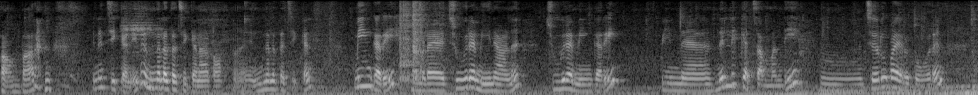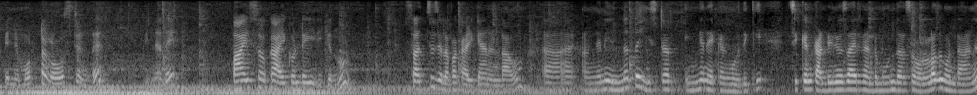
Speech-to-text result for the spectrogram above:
സാമ്പാർ. പിന്നെ ചിക്കൻ ഇത് ഇന്നലത്തെ ചിക്കനാട്ടോ ഇന്നലത്തെ ചിക്കൻ മീൻകറി. നമ്മുടെ ചൂര മീനാണ് ചൂര മീൻകറി പിന്നെ നെല്ലിക്ക ചമ്മന്തി ചെറുപയർ തോരൻ പിന്നെ മുട്ട റോസ്റ്റ് ഉണ്ട്. പിന്നെ അതെ പായസമൊക്കെ ആയിക്കൊണ്ടേയിരിക്കുന്നു. സച്ച് ചിലപ്പോൾ കഴിക്കാനുണ്ടാവും. അങ്ങനെ ഇന്നത്തെ ഈസ്റ്റർ ഇങ്ങനെയൊക്കെ അങ്ങ് ഒതുക്കി ചിക്കൻ കണ്ടിന്യൂസ് ആയിട്ട് രണ്ട് മൂന്ന് ദിവസം ഉള്ളത് കൊണ്ടാണ്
